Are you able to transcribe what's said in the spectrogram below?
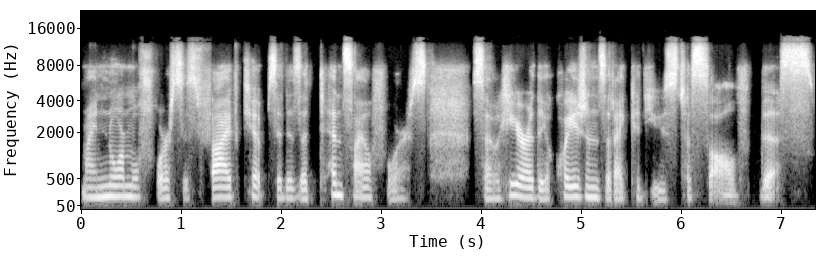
My normal force is five kips. It is a tensile force. So here are the equations that I could use to solve this.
